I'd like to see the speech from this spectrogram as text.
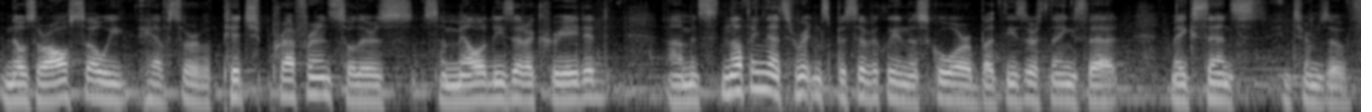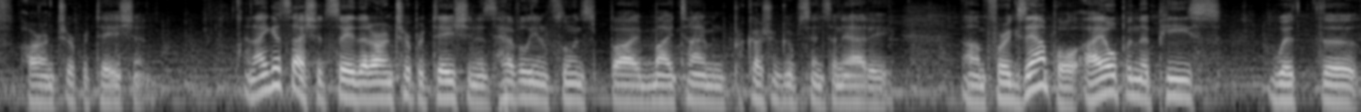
and those are also, we have sort of a pitch preference, so there's some melodies that are created. Um, it's nothing that's written specifically in the score, but these are things that make sense in terms of our interpretation. And I guess I should say that our interpretation is heavily influenced by my time in Percussion Group Cincinnati. Um, for example, I open the piece with the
